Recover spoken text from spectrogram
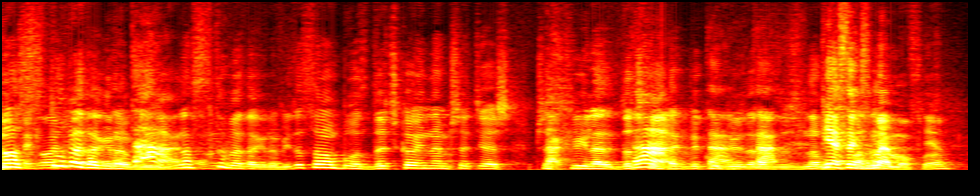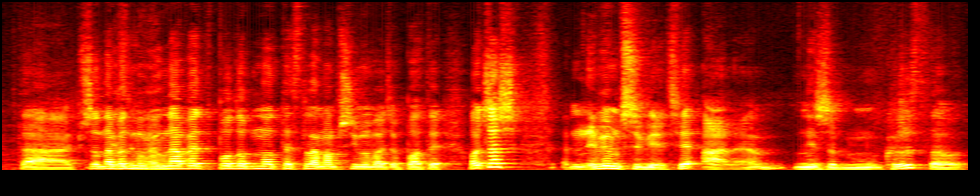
na kryptowalutę. stówę tak robi, tak. na stówę tak robi. To samo było z Dogecoinem przecież, przez Tak. chwilę Dogecoin tak, wykupił, teraz już znowu Piesek z spada. memów, nie? Tak, że nawet, mówi, nawet podobno Tesla ma przyjmować opłaty. Chociaż nie wiem czy wiecie, ale nie żebym korzystał.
